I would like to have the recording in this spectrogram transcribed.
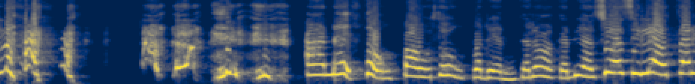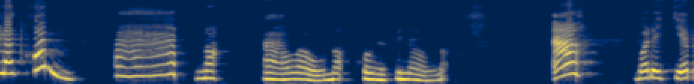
นอ่านให้ตรงเป้าตรงประเด็นกระดอกกระเดียวชัวสิแล้วแต่ละคนปาดเนาะ หาเว้าเนาะพ่อแม่พี่น้องเนาะอ้าบ่ได้เจ็บ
